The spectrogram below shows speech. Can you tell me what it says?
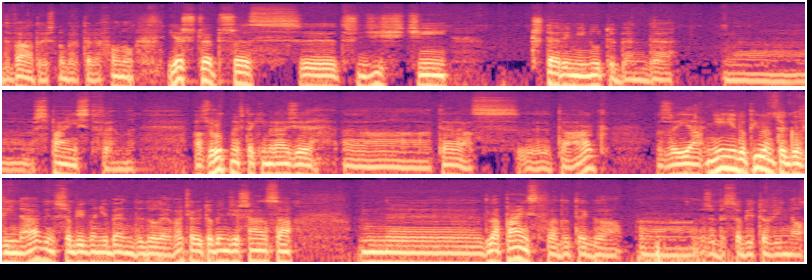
2 to jest numer telefonu. Jeszcze przez y, 34 minuty będę mm, z Państwem. A zróbmy w takim razie e, teraz y, tak, że ja nie, nie dopiłem tego wina, więc sobie go nie będę dolewać, ale to będzie szansa mm, y, dla Państwa do tego, e, żeby sobie to wino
